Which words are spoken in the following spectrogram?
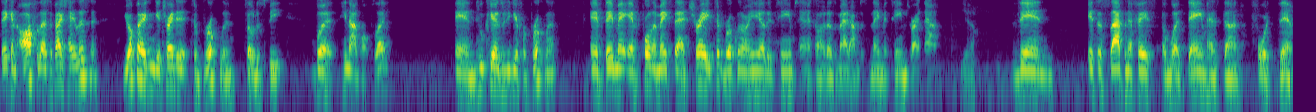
They can offer less package. Hey, listen, your player can get traded to Brooklyn, so to speak, but he's not gonna play. And who cares what you get for Brooklyn? And if they may, if Portland makes that trade to Brooklyn or any other team, San Antonio doesn't matter. I'm just naming teams right now. Yeah. Then it's a slap in the face of what Dame has done for them.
